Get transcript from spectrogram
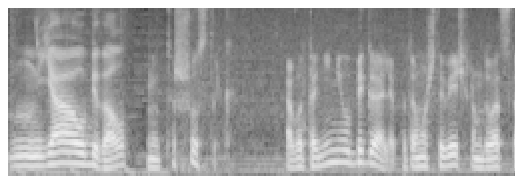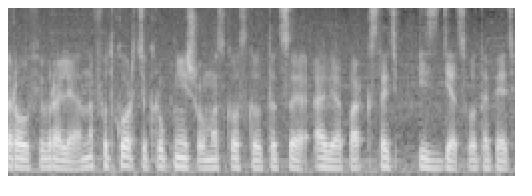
Я убегал. Ну ты шустрик. А вот они не убегали, потому что вечером 22 февраля на фудкорте крупнейшего московского ТЦ авиапарк, кстати, пиздец, вот опять.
